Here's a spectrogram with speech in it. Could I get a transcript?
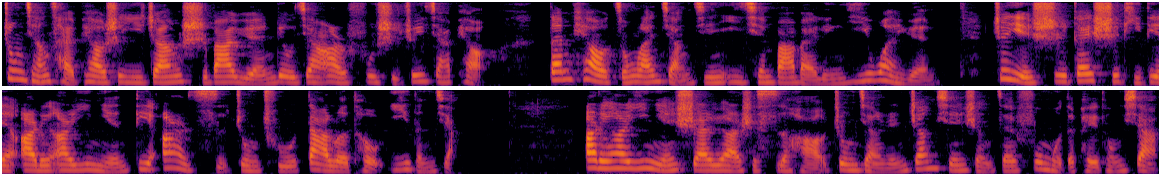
中奖彩票是一张十八元六加二复式追加票，单票总揽奖金一千八百零一万元，这也是该实体店二零二一年第二次中出大乐透一等奖。二零二一年十二月二十四号，中奖人张先生在父母的陪同下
